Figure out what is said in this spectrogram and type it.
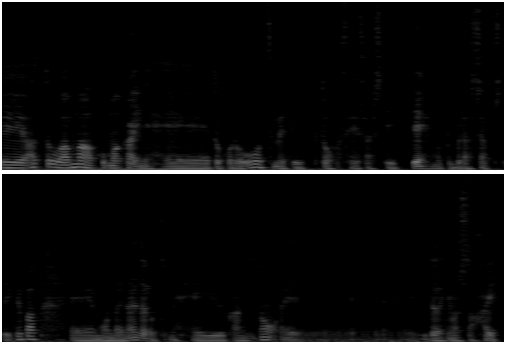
えー、あとはまあ細かいね、えー、ところを詰めていくと精査していってもっとブラッシュアップしていけば、えー、問題ないだろうとね、いう感じの、えー、いただきました。はい。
